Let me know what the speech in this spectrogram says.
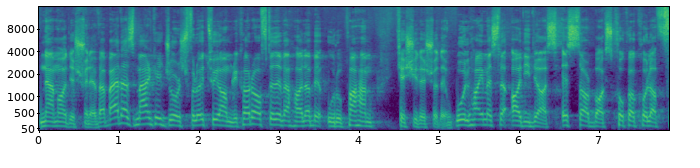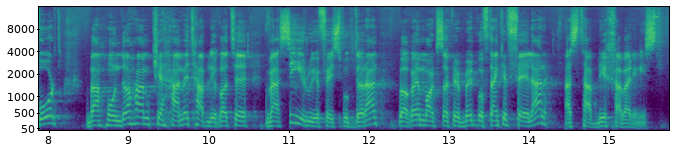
نمادشونه. و بعد از مرگ جورج فلوید توی آمریکا راه افتاده و حالا به اروپا هم کشیده شده. غول‌های مثل آدیداس، استارباکس، کوکاکولا، فورد و هوندا هم که همه تبلیغات وسیعی روی فیسبوک دارن با آقای مارک زاکربرگ گفتن که فعلا از تبلیغ خبری نیست.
